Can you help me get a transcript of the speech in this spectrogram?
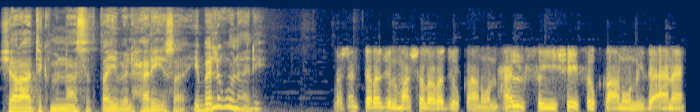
شراتك من الناس الطيبة الحريصة يبلغون عليه. بس أنت رجل ما شاء الله رجل قانون. هل في شيء في القانون إذا أنا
